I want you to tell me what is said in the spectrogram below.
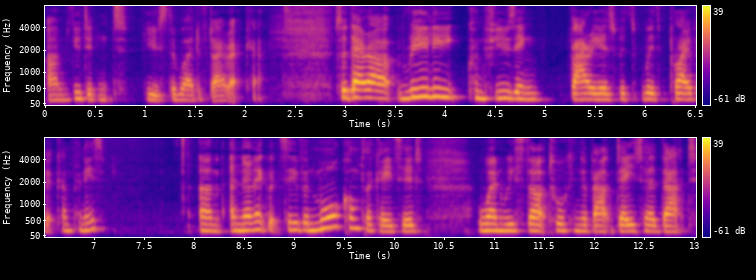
um, you didn't use the word of direct care. So there are really confusing barriers with, with private companies. Um, and then it gets even more complicated when we start talking about data that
